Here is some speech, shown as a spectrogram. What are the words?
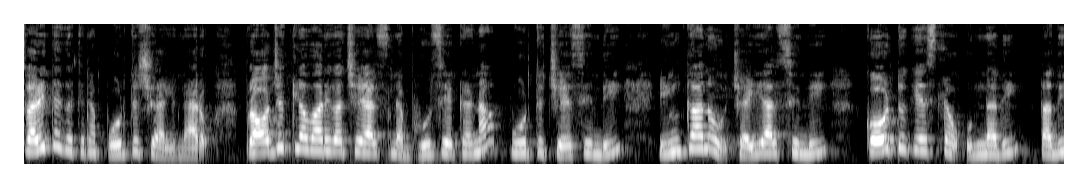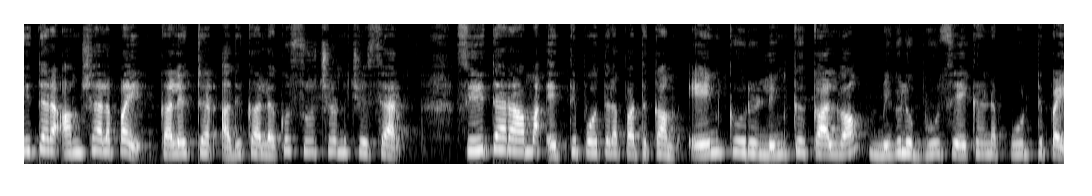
త్వరితగతిన పూర్తి చేయాలన్నారు. ప్రాజెక్టుల వారీగా చేయాల్సిన భూసేకరణ పూర్తి చేసింది ఇంకాను చేయాల్సింది కోర్టు కేసులో ఉన్నది. తదితర అంశాలపై కలెక్టర్ అధికారులకు సూచనలు చేశారు. సీతారామ ఎత్తిపోతల పథకం ఏన్కూరు లింక్ కాల్వ మిగులు భూసేకరణ పూర్తిపై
